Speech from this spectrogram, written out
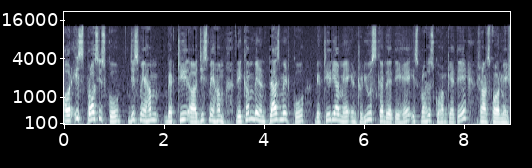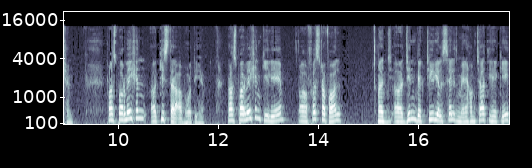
और इस प्रोसेस को जिसमें हम बैक्टीरिया जिसमें हम रिकम्बिनेंट प्लाज्मेट को बैक्टीरिया में इंट्रोड्यूस कर देते हैं, इस प्रोसेस को हम कहते हैं ट्रांसफॉर्मेशन ट्रांसफॉर्मेशन किस तरह अब होती है? ट्रांसफॉर्मेशन के लिए फ़र्स्ट ऑफ़ ऑल जिन बैक्टीरियल सेल्स में हम चाहते हैं कि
